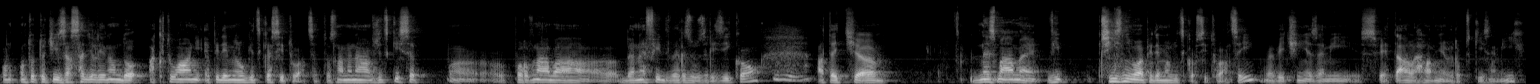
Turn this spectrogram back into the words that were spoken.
on, on to totiž zasadil jenom do aktuální epidemiologické situace. To znamená, vždycky se porovnává benefit versus riziko. Mm-hmm. A teď dnes máme příznivou epidemiologickou situaci ve většině zemí světa, ale hlavně v evropských zemích.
